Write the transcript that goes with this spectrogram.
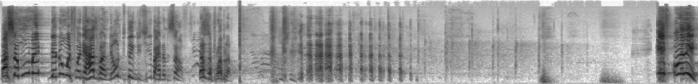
But some women, they don't wait for their husband. They want to take the decision by themselves. That's the problem. if only,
